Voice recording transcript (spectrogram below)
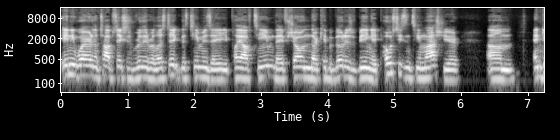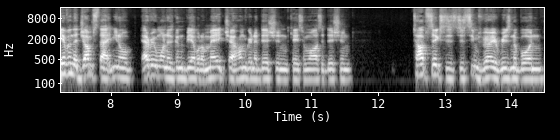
anywhere in the top six is really realistic. This team is a playoff team. They've shown their capabilities of being a postseason team last year. Um, and given the jumps that, you know, everyone is going to be able to make, Chet Holmgren edition, Cason Wallace edition, top six is, just seems very reasonable. And,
